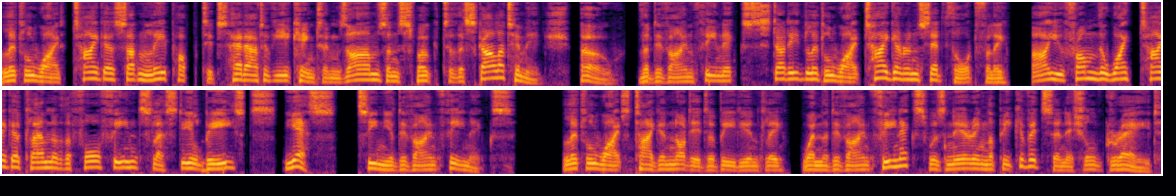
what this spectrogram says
Little white tiger suddenly popped its head out of Yi Qingtang's arms and spoke to the scarlet image. Oh, the divine phoenix studied little white tiger and said thoughtfully, are you from the White Tiger clan of the Four Fiend Celestial Beasts? Yes, Senior Divine Phoenix. Little White Tiger nodded obediently. When the Divine Phoenix was nearing the peak of its initial grade,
